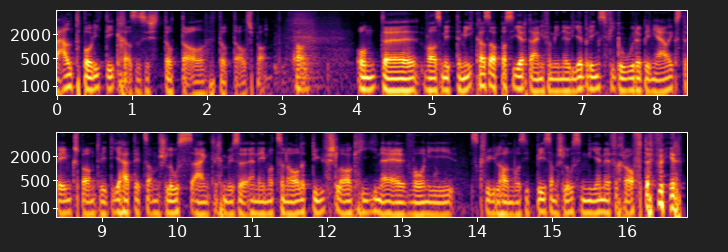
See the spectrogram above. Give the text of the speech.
Weltpolitik, also es ist total, total spannend. Toll. Und äh, was mit der Mikasa passiert, eine von meinen Lieblingsfiguren, bin ich auch extrem gespannt, wie die hat jetzt am Schluss eigentlich müssen einen emotionalen Tiefschlag hinnehmen, wo ich das Gefühl habe, wo sie bis am Schluss nie mehr verkraften wird.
